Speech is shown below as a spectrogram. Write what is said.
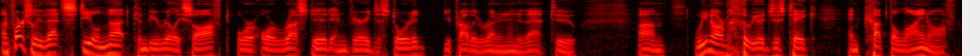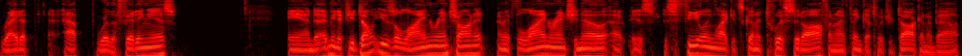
unfortunately that steel nut can be really soft or or rusted and very distorted. You're probably running into that too. Um, we normally we would just take and cut the line off right at at where the fitting is. And I mean, if you don't use a line wrench on it, I mean, if the line wrench, you know, uh, is is feeling like it's going to twist it off, and I think that's what you're talking about,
